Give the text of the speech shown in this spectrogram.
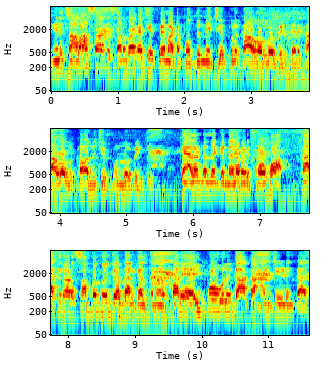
నేను చాలాసార్లు సరదాగా చెప్పేమాట పొద్దున్నే చెప్పులు కాళ్ళల్లో పెట్టారు కాళ్ళల్లో కాళ్ళు చెప్పుల్లో పెట్టి. క్యాలెండర్ దగ్గర నిలబడి ప్రభా కాకినాడ సంబంధం చూడడానికి వెళ్తున్నాను పని అయిపోవును గాక అని చేయడం కాదు.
